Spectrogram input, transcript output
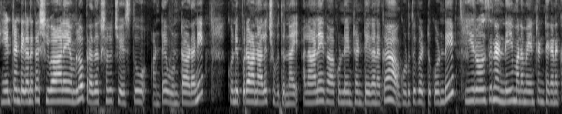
ఏంటంటే కనుక శివాలయంలో ప్రదక్షిణలు చేస్తూ అంటే ఉంటాడని కొన్ని పురాణాలు చెబుతున్నాయి. అలానే కాకుండా ఏంటంటే కనుక గుర్తుపెట్టుకోండి ఈ రోజునండి మనం ఏంటంటే కనుక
